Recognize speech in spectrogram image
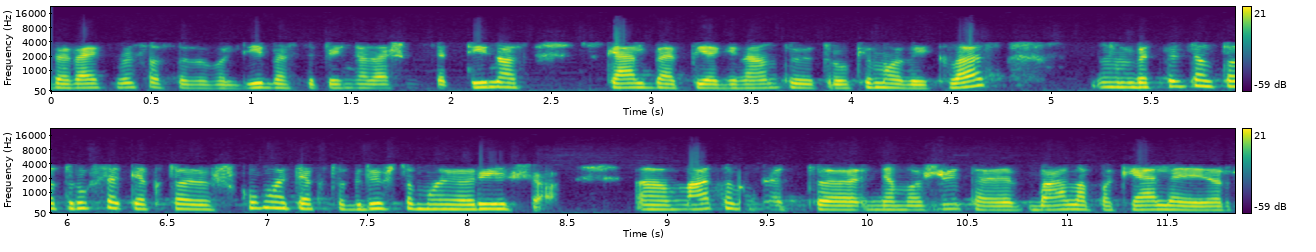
beveik visos savivaldybės, tai 57, skelbia apie gyventojų traukimo veiklas. Bet vis dėlto trūksta tiek to iškumo, tiek to grįžtamojo ryšio. Matom, kad nemažai tą balą pakelia ir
